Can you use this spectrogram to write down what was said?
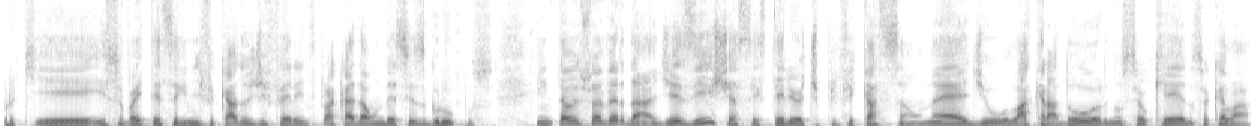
porque isso vai ter significados diferentes para cada um desses grupos. Então isso é verdade. Existe essa estereotipificação, né, de o lacrador, não sei o quê, não sei o que lá.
